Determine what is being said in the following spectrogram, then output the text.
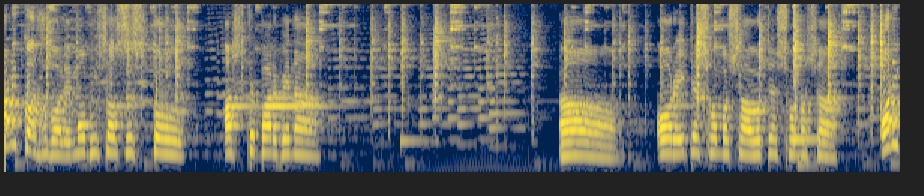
অনেক কথা বলে, মফিস অসুস্থ, আসতে পারবে না। ওর এটা সমস্যা ওটা সমস্যা। অনেক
